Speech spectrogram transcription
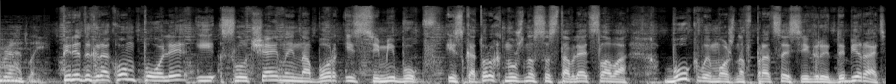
Брэдли. Перед игроком поле и случайный набор из семи букв, из которых нужно составлять слова. Буквы можно в процессе игры добирать,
